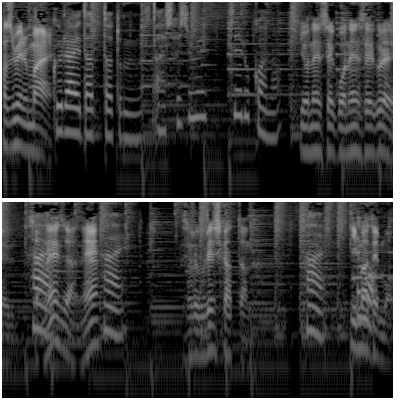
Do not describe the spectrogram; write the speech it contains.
始める前。ぐらいだったと思います。あ始めてるかな？4年生5年生ぐらいじゃね、はい。じゃあね。はい。それ嬉しかったんだ。はい。今でも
